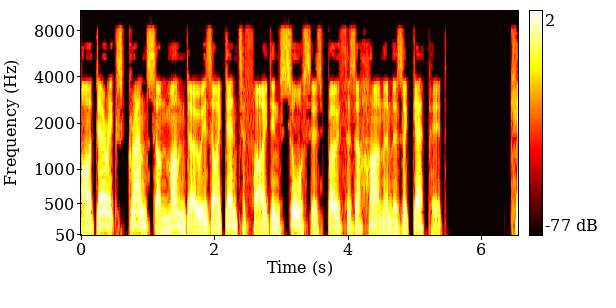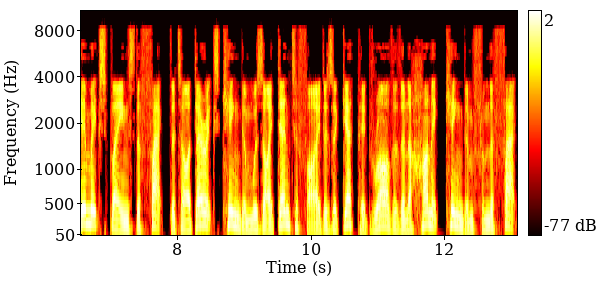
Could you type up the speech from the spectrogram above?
Arderic's grandson Mundo is identified in sources both as a Hun and as a Gepid. Kim explains the fact that Arderic's kingdom was identified as a Gepid rather than a Hunnic kingdom from the fact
